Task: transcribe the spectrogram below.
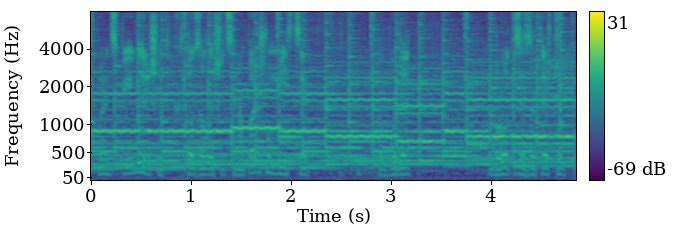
зустріч, в принципі, і вирішить, хто залишиться на першому місці, хто буде боротися за те, щоб.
